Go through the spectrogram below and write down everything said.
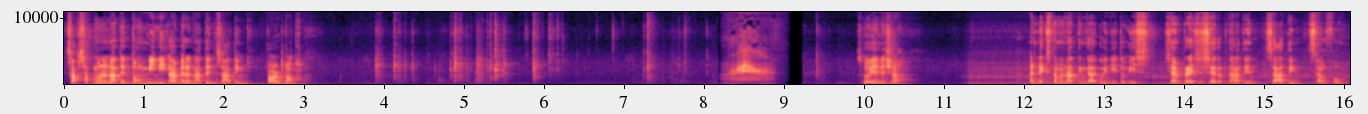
saksak muna natin tong mini camera natin sa ating power bank. So, ayan na siya. Ang next naman natin gagawin dito is, syempre, set up natin sa ating cellphone.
